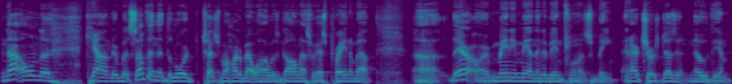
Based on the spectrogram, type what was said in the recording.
not on the calendar, but something that the Lord touched my heart about while I was gone last week. I was praying about. Uh, there are many men that have influenced me, and our church doesn't know them.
